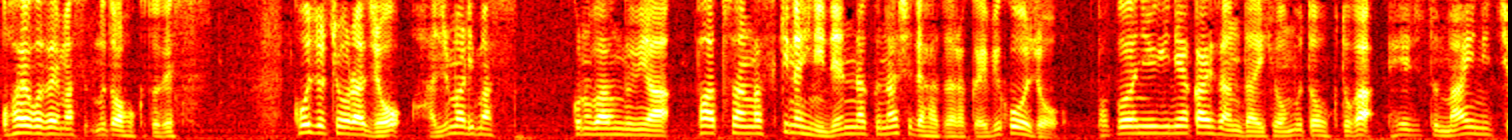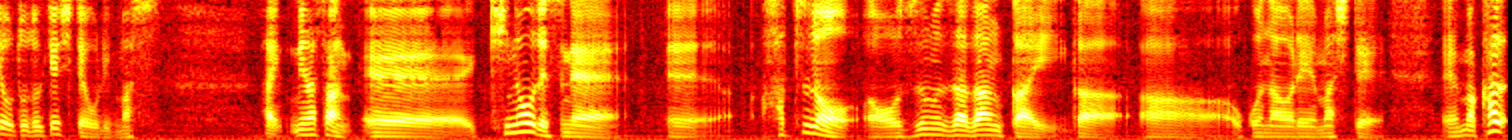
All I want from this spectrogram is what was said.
おはようございます。武藤北斗です。工場長ラジオ始まります。この番組はパートさんが好きな日に連絡なしで働くエビ工場、パプアニューギニア海産代表武藤北斗が平日毎日お届けしております。はい、皆さん、えー、昨日ですね、えー初のズーム座談会があ行われまして、えーまあ、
